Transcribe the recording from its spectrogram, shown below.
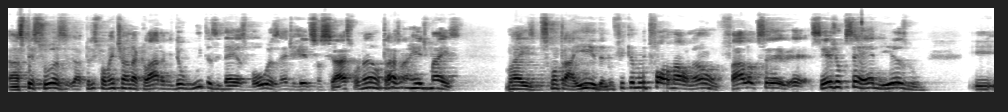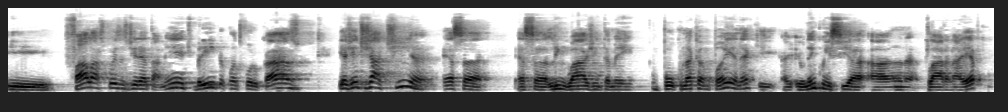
as pessoas, principalmente a Ana Clara, me deu muitas ideias boas né, de redes sociais. Falou, não, traz uma rede mais, mais descontraída, não fica muito formal, não. Fala o que você é, seja o que você é mesmo e, e fala as coisas diretamente, brinca quando for o caso. E a gente já tinha essa, essa linguagem também um pouco na campanha, né? Que eu nem conhecia a Ana Clara na época.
